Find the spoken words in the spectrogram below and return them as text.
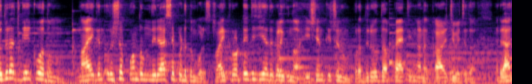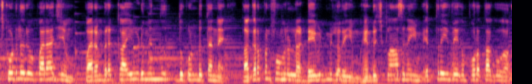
ഋതുരാജ് ഗെയ്ക്വാദും നായകൻ ഋഷഭ് പന്തും നിരാശപ്പെടുത്തുമ്പോൾ സ്ട്രൈക്ക് റൊട്ടേറ്റ് ചെയ്യാതെ കളിക്കുന്ന ഇഷൻ കിഷനും പ്രതിരോധ ബാറ്റിംഗ് ആണ് കാഴ്ചവെച്ചത്. രാജ്കോട്ടിലൊരു പരാജയം പരമ്പര കൈവിടുമെന്നതുകൊണ്ട് തന്നെ തകർപ്പൻ ഫോമിലുള്ള ഡേവിഡ് മില്ലറെയും ഹെൻറിച്ച് ക്ലാസിനെയും എത്രയും വേഗം പുറത്താക്കുക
